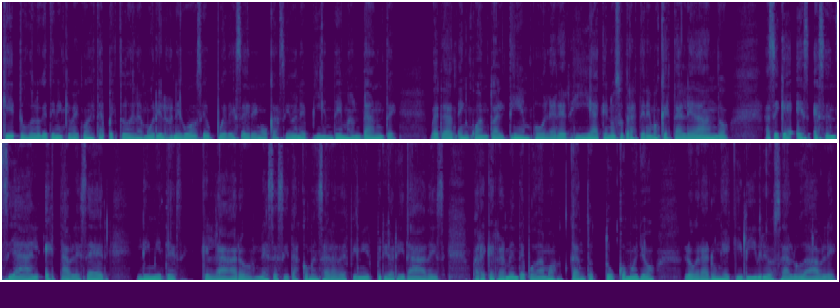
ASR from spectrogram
que todo lo que tiene que ver con este aspecto del amor y los negocios puede ser en ocasiones bien demandante, ¿verdad? En cuanto al tiempo, la energía que nosotras tenemos que estarle dando. Así que es esencial establecer límites Claro, necesitas comenzar a definir prioridades para que realmente podamos, tanto tú como yo, lograr un equilibrio saludable.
